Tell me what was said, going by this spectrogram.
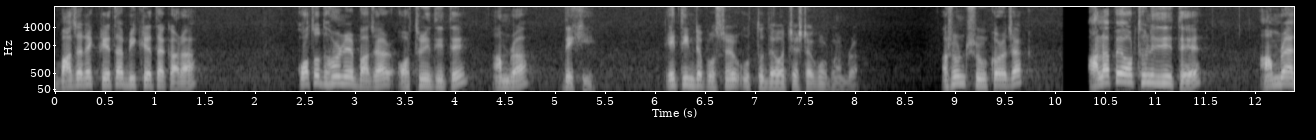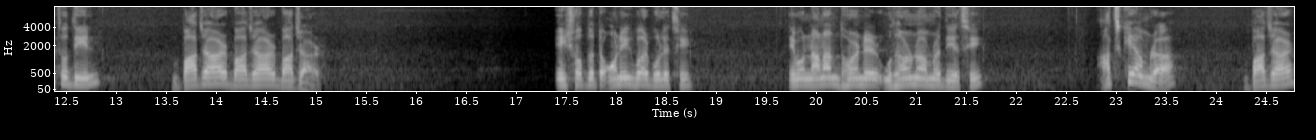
বাজারে ক্রেতা বিক্রেতা কারা, কত ধরনের বাজার অর্থনীতিতে আমরা দেখি, এই তিনটা প্রশ্নের উত্তর দেওয়ার চেষ্টা করব আমরা। আসুন শুরু করা যাক। আলাপে অর্থনীতিতে আমরা এতদিন বাজার বাজার বাজার, এই শব্দটা অনেকবার বলেছি। এবং নানান ধরনের উদাহরণও আমরা দিয়েছি। আজকে আমরা বাজার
